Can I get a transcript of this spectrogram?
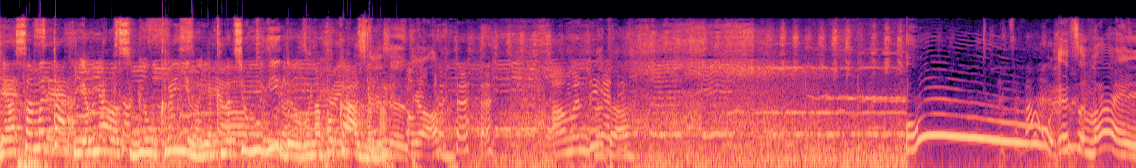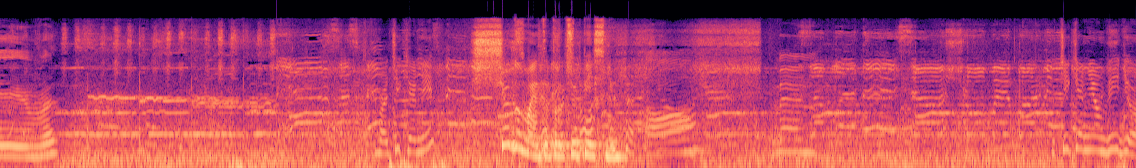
Я саме так уявляла собі Україну, як на цьому відео вона показана. It's a vibe. Що думаєте про цю пісню? Tycker ni om video?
